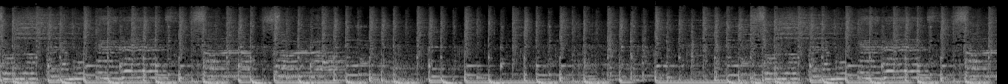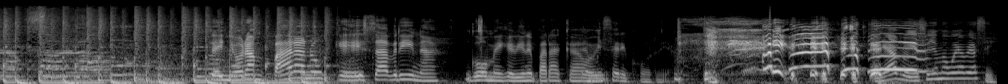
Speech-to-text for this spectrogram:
Solo para mujeres. Solo, solo. Solo para mujeres. Solo, solo. Señora, ampáranos, que es Sabrina Gómez que viene para acá Ten hoy. misericordia. Diablo, ¿y eso yo me voy a ver así?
